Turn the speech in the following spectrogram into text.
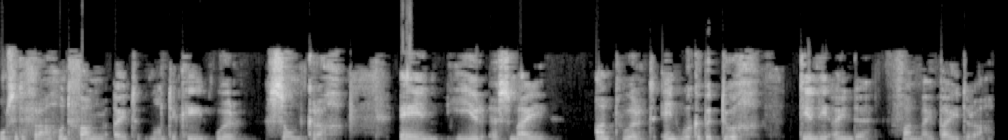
Ons het 'n vraag ontvang uit Montetjie oor sonkrag en hier is my antwoord en ook 'n betoog teen die einde van my bydrae.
